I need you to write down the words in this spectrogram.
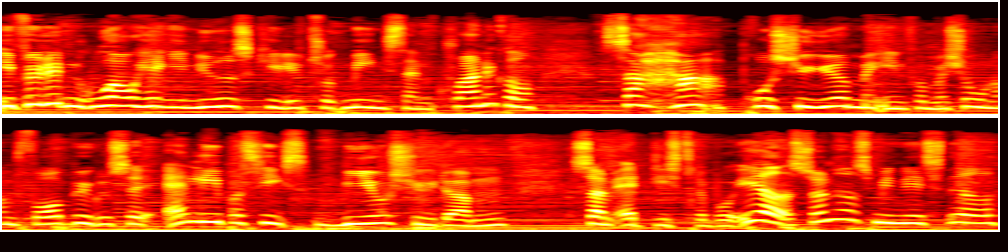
Ifølge den uafhængige nyhedskilde Turkmenistan Chronicle, så har brosyrer med information om forebyggelse af lige præcis virussygdommen, som er distribueret af Sundhedsministeriet,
